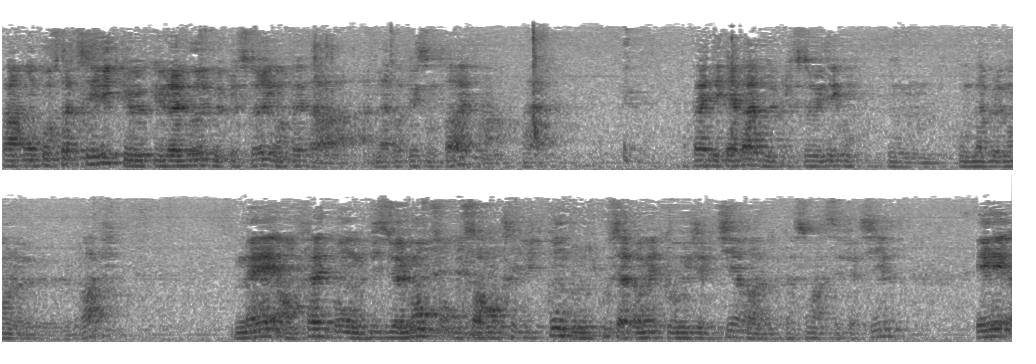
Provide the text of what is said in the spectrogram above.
on constate très vite que, l'algorithme de clustering n'a pas fait son travail, n'a pas été capable de clusteriser convenablement le, graphe. Mais en fait, bon, visuellement, on s'en rend très vite compte, donc du coup, ça permet de corriger le tir de façon assez facile. Et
